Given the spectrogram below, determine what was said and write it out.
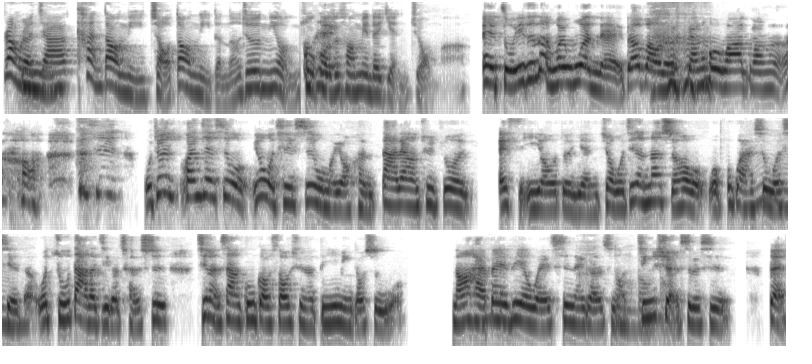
让人家看到你、嗯、找到你的呢？就是你有做过这方面的研究吗？哎、okay. 欸，左一真的很会问哎、欸，不要把我的 干货挖光了哈。就是我觉得关键是我，因为我其实是我们有很大量去做 SEO 的研究。我记得那时候我，不管是我写的、嗯，我主打的几个城市，基本上 Google 搜寻的第一名都是我，然后还被列为是那个什么精选，是不是？嗯对，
